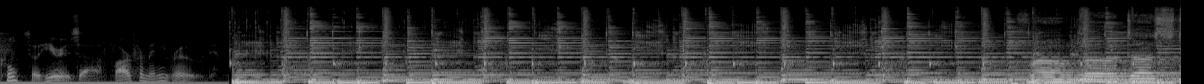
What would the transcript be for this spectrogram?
Cool. So here is uh, "Far From Any Road." From the dusty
